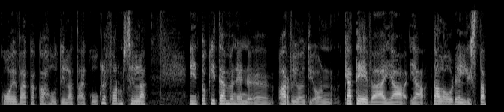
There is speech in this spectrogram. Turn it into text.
koe vaikka Kahutilla tai Google Formsilla, niin toki tämmöinen arviointi on kätevää ja, ja taloudellista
